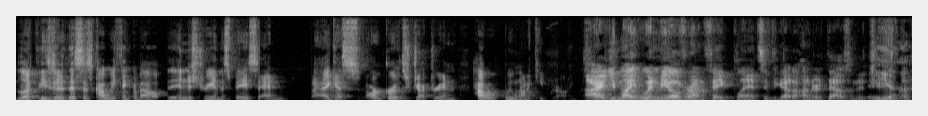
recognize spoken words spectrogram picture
look these are this is how we think about the industry and the space and I guess our growth trajectory and how we want to keep growing. All right, you might win me over on fake plants if you got a hundred thousand to choose. Yeah, from.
